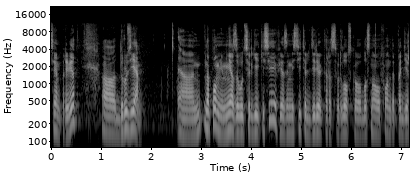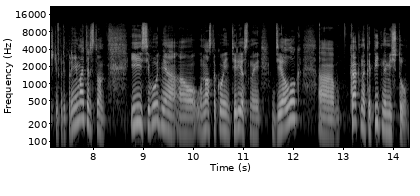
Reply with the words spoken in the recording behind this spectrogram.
Всем привет. А, друзья, а, Напомню, меня зовут Сергей Кисеев, я заместитель директора Свердловского областного фонда поддержки предпринимательства. И сегодня а, у нас такой интересный диалог «Как накопить на мечту?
